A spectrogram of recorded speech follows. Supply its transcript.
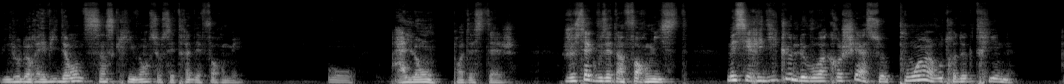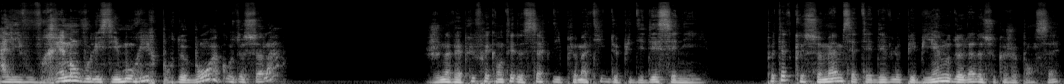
une douleur évidente s'inscrivant sur ses traits déformés. Oh, allons, protestai-je. Je sais que vous êtes un formiste, mais c'est ridicule de vous raccrocher à ce point à votre doctrine. Allez-vous vraiment vous laisser mourir pour de bon à cause de cela? Je n'avais plus fréquenté de cercle diplomatique depuis des décennies. Peut-être que ce même s'était développé bien au-delà de ce que je pensais.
